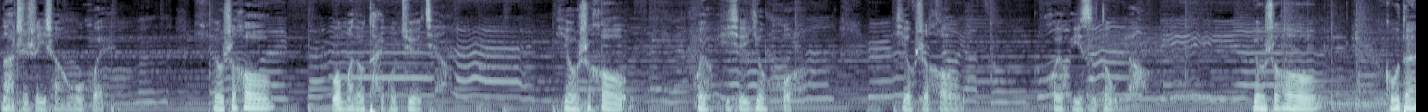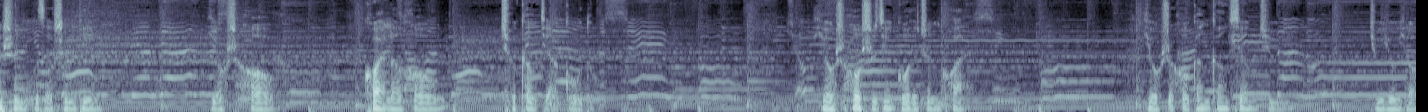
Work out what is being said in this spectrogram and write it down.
那只是一场误会；有时候，我们都太过倔强；有时候，会有一些诱惑；有时候，会有一丝动摇；有时候，孤单时你不在身边；有时候，快乐后却更加孤独；有时候，时间过得真快；有时候，刚刚相聚。就又要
